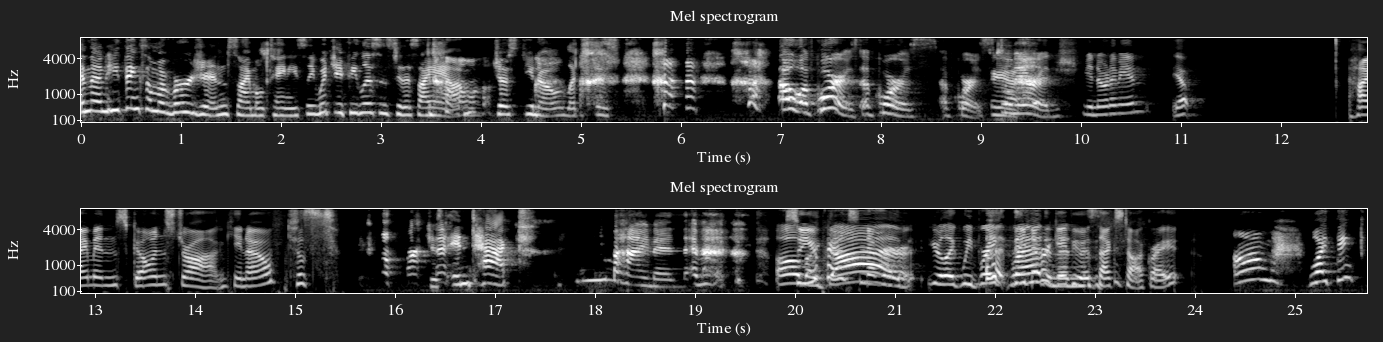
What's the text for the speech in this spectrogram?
And then he thinks I'm a virgin simultaneously, which if he listens to this, I am. Just you know, let's just Oh, of course, of course, of course. Till Yeah. marriage. You know what I mean? Yep. Hymen's going strong, you know? Just just intact. Team Hyman. Oh So my your parents god. never- You're like we break they never gave then- you a sex talk, right? Um, well, I think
